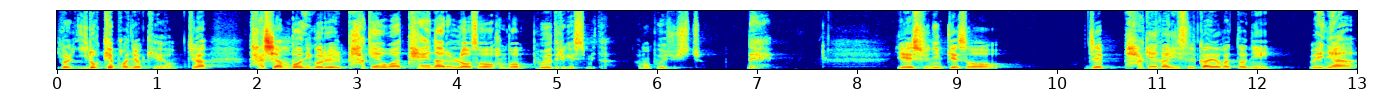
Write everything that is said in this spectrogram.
이걸 이렇게 번역해요. 제가 다시 한번 이거를 파게와 테나를 넣어서 한번 보여드리겠습니다. 한번 보여주시죠. 네. 예수님께서 이제 파괴가 있을까요? 갔더니 왜냐?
